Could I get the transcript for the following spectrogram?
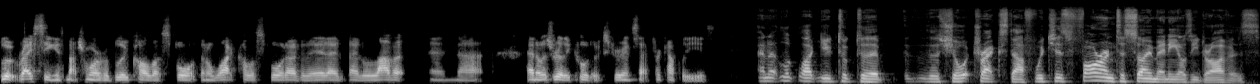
Blue, racing is much more of a blue collar sport than a white collar sport over there. They they love it, and uh, and it was really cool to experience that for a couple of years. And it looked like you took to the short track stuff, which is foreign to so many Aussie drivers.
